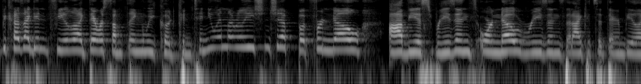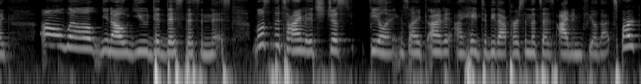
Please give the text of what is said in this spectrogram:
because I didn't feel like there was something we could continue in the relationship, but for no obvious reasons or no reasons that I could sit there and be like, oh, well, you know, you did this, this, and this. Most of the time, it's just feelings. Like, I, I hate to be that person that says, I didn't feel that spark,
